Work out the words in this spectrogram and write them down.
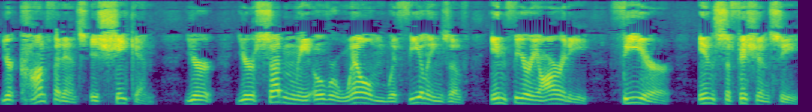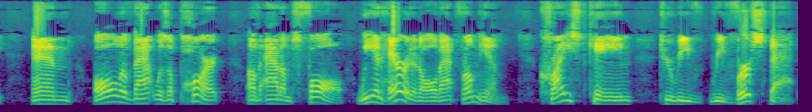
Your confidence is shaken. You're, you're suddenly overwhelmed with feelings of inferiority, fear, insufficiency, and all of that was a part of Adam's fall. We inherited all that from him. Christ came to re- reverse that,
